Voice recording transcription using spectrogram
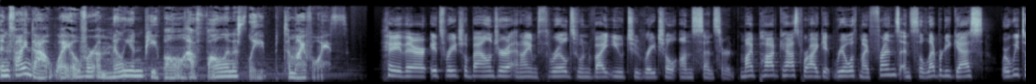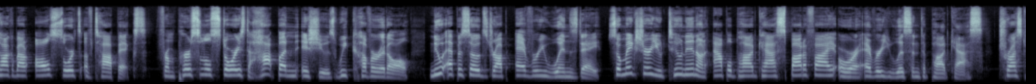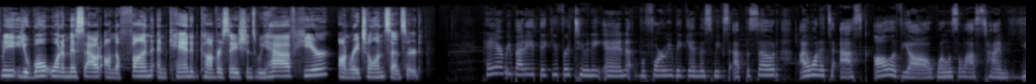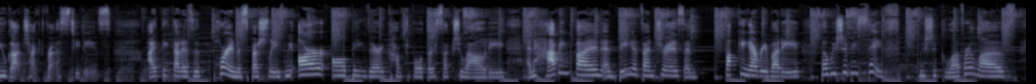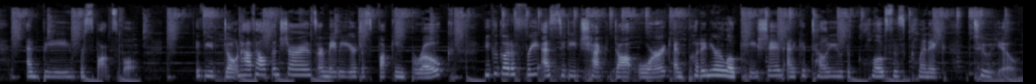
and find out why over a million people have fallen asleep to my voice. Hey there, it's Rachel Ballinger, and I am thrilled to invite you to Rachel Uncensored, my podcast where I get real with my friends and celebrity guests, where we talk about all sorts of topics. From personal stories to hot button issues, we cover it all. New episodes drop every Wednesday, so make sure you tune in on Apple Podcasts, Spotify, or wherever you listen to podcasts. Trust me, you won't want to miss out on the fun and candid conversations we have here on Rachel Uncensored. Hey, everybody, thank you for tuning in. Before we begin this week's episode, I wanted to ask all of y'all when was the last time you got checked for STDs? I think that is important, especially if we are all being very comfortable with our sexuality and having fun and being adventurous and fucking everybody, that we should be safe. We should glove our love and be responsible. If you don't have health insurance or maybe you're just fucking broke, you could go to freestdcheck.org and put in your location and it could tell you the closest clinic to you.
